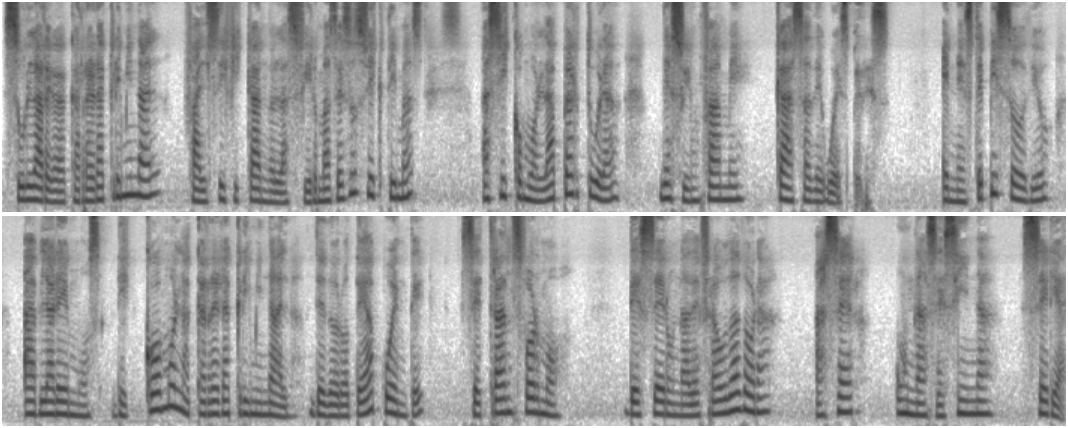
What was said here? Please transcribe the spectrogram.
su larga carrera criminal, falsificando las firmas de sus víctimas, así como la apertura de su infame casa de huéspedes. En este episodio hablaremos de cómo la carrera criminal de Dorotea Puente se transformó de ser una defraudadora a ser una asesina serial.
